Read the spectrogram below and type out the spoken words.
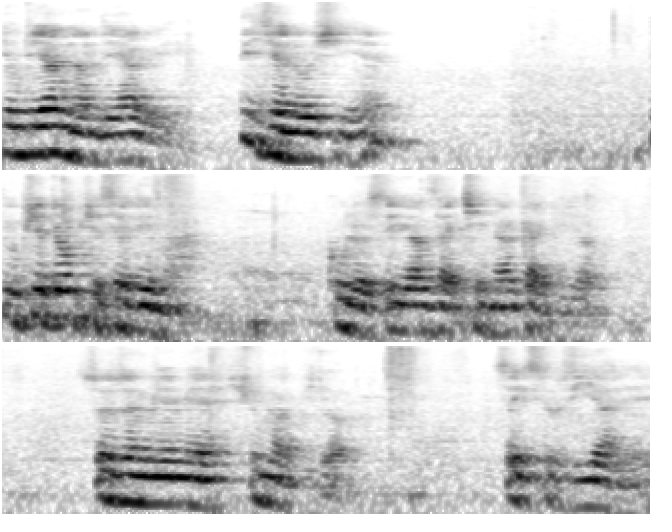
ယုတ်တရားနန္တရားတွေသိကျင်လို့ရှိရင်သူဖြစ်တော့ဖြစ်စေလေးမှာခုလိုစေရဆိုင်ချိန်နာကြိုက်ပြီးတော့စွစွမြဲမြဲရှုမှတ်ပြီးတော့စိတ်ဆူစီးရတယ်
